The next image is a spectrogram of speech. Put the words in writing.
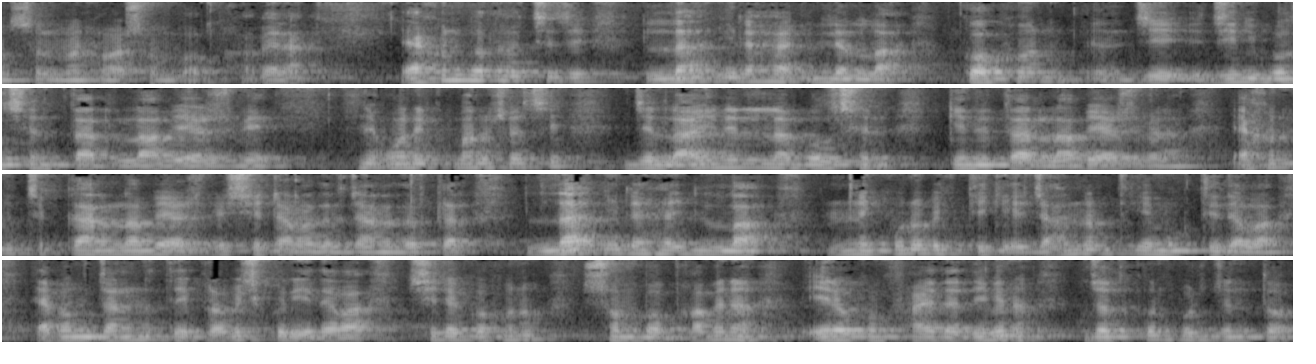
মুসলমান হওয়া সম্ভব হবে না। এখন কথা হচ্ছে যে, লা ইলাহা ইল্লাল্লাহ, কখন যে, যিনি বলছেন তার লাভে আসবে। অনেক মানুষ আছে যে লাইনাল্লাহ বলছেন, কিন্তু তার লাভে আসবে না। এখন হচ্ছে কার লাভে আসবে সেটা আমাদের জানা দরকার। লাহ মানে কোনো ব্যক্তিকে জাহান্নাম থেকে মুক্তি দেওয়া এবং জান্নাতে প্রবেশ করিয়ে দেওয়া, সেটা কখনো সম্ভব হবে না, এরকম ফায়দা দিবে না, যতক্ষণ পর্যন্ত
